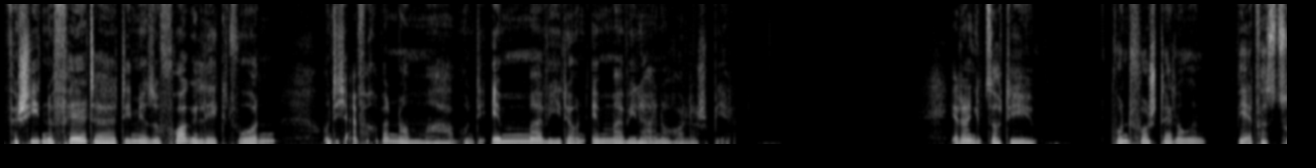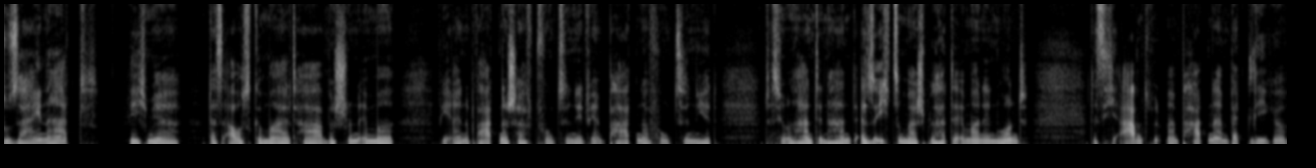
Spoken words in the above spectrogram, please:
verschiedene Filter, die mir so vorgelegt wurden, und die ich einfach übernommen habe und die immer wieder und immer wieder eine Rolle spielen. Ja, dann gibt es auch die Wunschvorstellungen, wie etwas zu sein hat, wie ich mir das ausgemalt habe schon immer, wie eine Partnerschaft funktioniert, wie ein Partner funktioniert, dass wir Hand in Hand, also ich zum Beispiel hatte immer den Wunsch, dass ich abends mit meinem Partner im Bett liege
